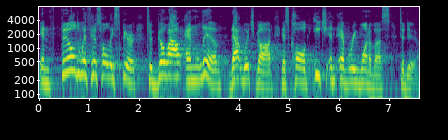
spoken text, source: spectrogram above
and filled with His Holy Spirit to go out and live that which God has called each and every one of us to do.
